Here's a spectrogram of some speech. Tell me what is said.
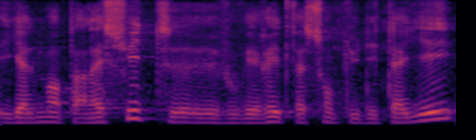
également par la suite, vous verrez de façon plus détaillée.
